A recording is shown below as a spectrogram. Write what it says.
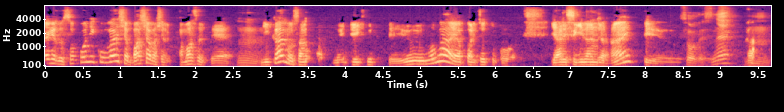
だけどそこに子会社バシャバシャかませて、うん。うん2回も3回も抜いていくっていうのが、やっぱりちょっとこう、やりすぎなんじゃないっていう。そうですね。うん。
